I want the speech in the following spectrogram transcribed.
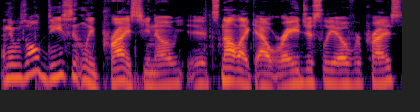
And it was all decently priced, you know. It's not like outrageously overpriced.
